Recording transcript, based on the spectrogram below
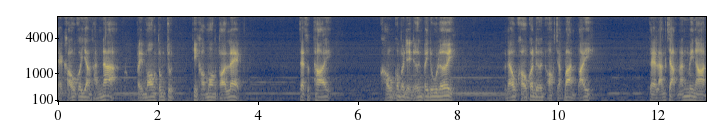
แต่เขาก็ยังหันหน้าไปมองตรงจุดที่เขามองตอนแรก แต่สุดท้าย เขาก็ไม่ได้เดินไปดูเลย แล้วเขาก็เดินออกจากบ้านไป แต่หลังจากนั้นไม่นาน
